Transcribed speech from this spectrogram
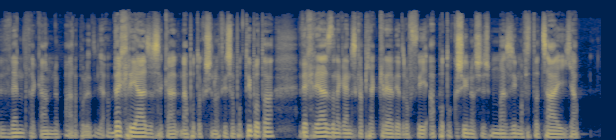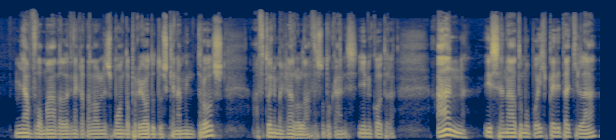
δεν θα κάνουν πάρα πολύ δουλειά. Δεν χρειάζεσαι να αποτοξινωθείς από τίποτα. Δεν χρειάζεται να κάνεις κάποια ακραία διατροφή αποτοξίνωσης μαζί με αυτά τα τσάι για μια εβδομάδα, δηλαδή να καταναλώνεις μόνο τα προϊόντα τους και να μην τρώ, αυτό είναι μεγάλο λάθος να το κάνεις γενικότερα. Αν είσαι ένα άτομο που έχει περί τα κιλά,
